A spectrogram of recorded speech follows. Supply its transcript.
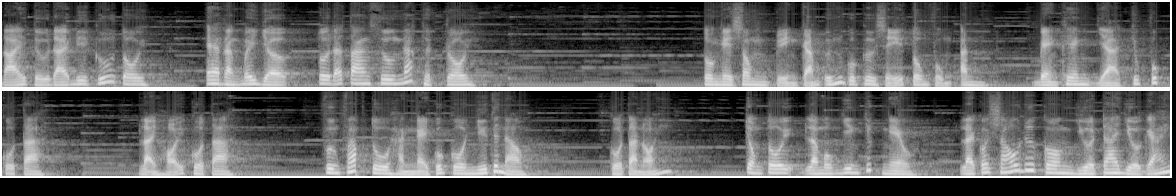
Đại từ Đại Bi cứu tôi, e rằng bây giờ tôi đã tan xương nát thịt rồi. Tôi nghe xong truyền cảm ứng của cư sĩ Tôn Phụng Anh, bèn khen và chúc phúc cô ta. Lại hỏi cô ta, phương pháp tu hàng ngày của cô như thế nào? Cô ta nói, chồng tôi là một viên chức nghèo, lại có sáu đứa con vừa trai vừa gái,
